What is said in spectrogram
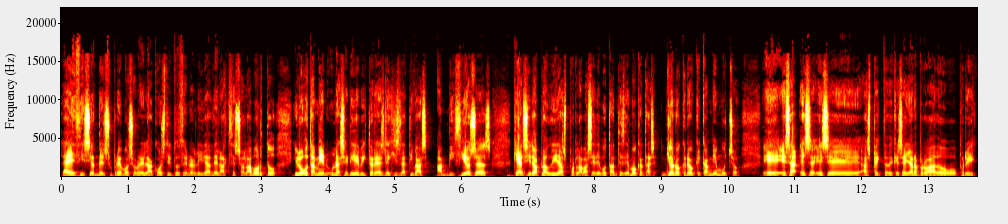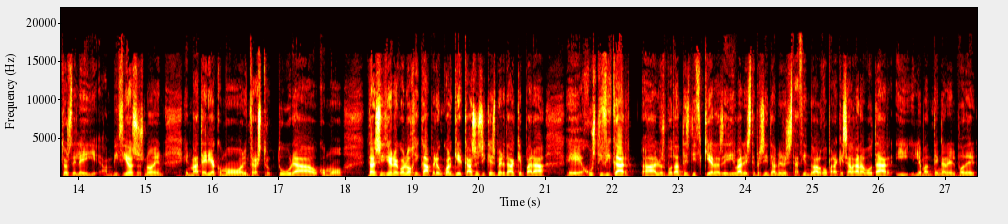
la decisión del Supremo sobre la constitucionalidad del acceso al aborto y luego también una serie de victorias legislativas ambiciosas que han sido aplaudidas por la base de votantes demócratas. Yo no creo que cambie mucho eh, ese, aspecto de que se hayan aprobado proyectos de ley ambiciosos ¿no? en, materia como infraestructura o como transición ecológica, pero en cualquier caso sí que es verdad que para eh, justificar a los votantes de izquierdas, decir, vale, este presidente al menos está haciendo algo para que salgan a votar y, le mantengan en el poder,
